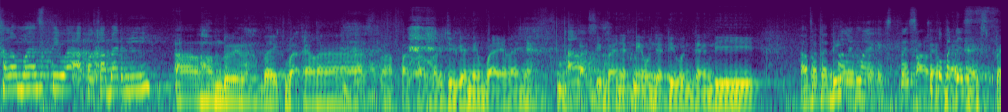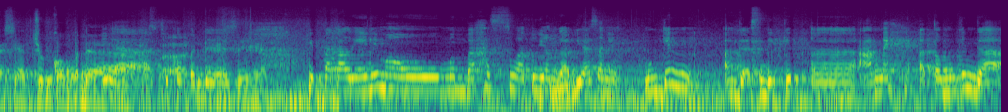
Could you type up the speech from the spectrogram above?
Halo Mas Tiwa, apa kabar nih? Alhamdulillah baik Mbak Ella. Apa kabar juga nih Mbak Elanya? Terima kasih banyak nih udah diundang di apa tadi? Palembang Express, cukup Palembang pedas. Express ya, cukup pedas. Iya, cukup Oke, pedas. siap. Kita kali ini mau membahas sesuatu yang nggak Hmm. biasa nih. Mungkin agak sedikit eh, aneh atau mungkin nggak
